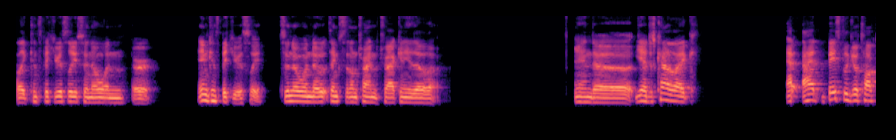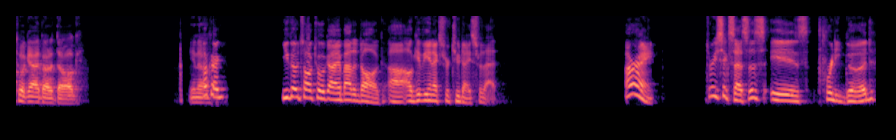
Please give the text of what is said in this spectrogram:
like conspicuously, so no one or inconspicuously, so no one know thinks that I'm trying to track any of the. And uh yeah, just kind of like I, I had basically go talk to a guy about a dog. You know. Okay. You go talk to a guy about a dog. Uh, I'll give you an extra two dice for that. All right. Three successes is pretty good.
